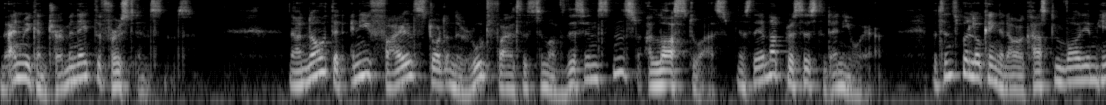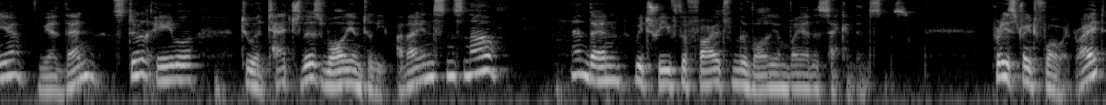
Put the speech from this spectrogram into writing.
Then we can terminate the first instance. Now note that any files stored on the root file system of this instance are lost to us, as they are not persisted anywhere. But since we're looking at our custom volume here, we are then still able to attach this volume to the other instance now, and then retrieve the files from the volume via the second instance. Pretty straightforward, right?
